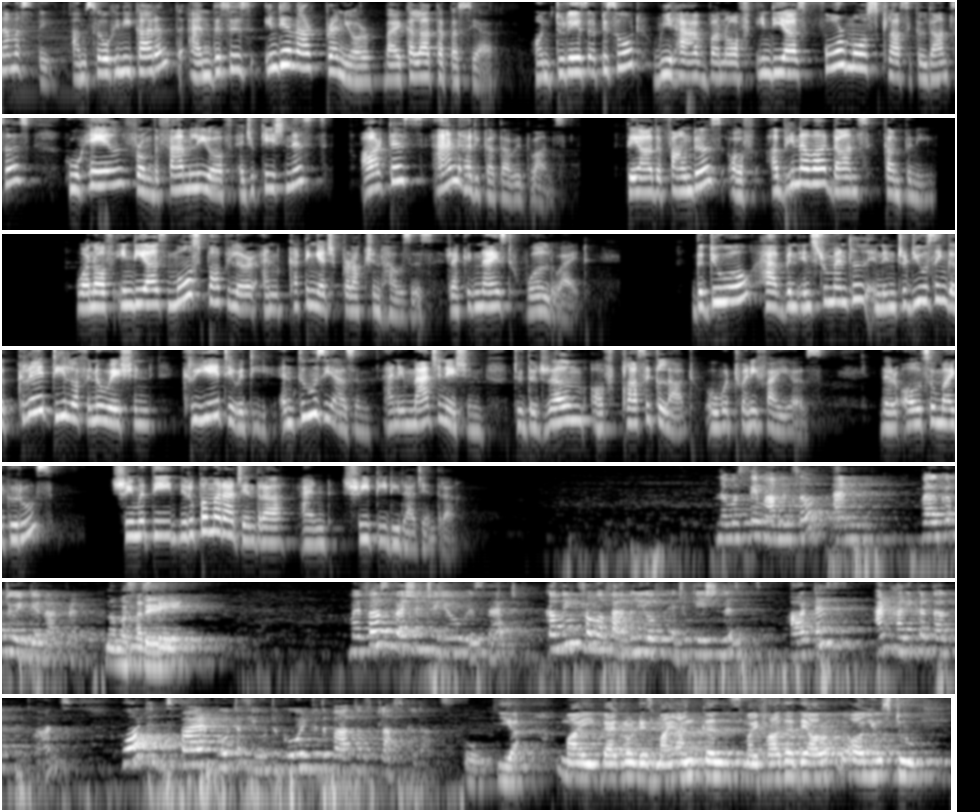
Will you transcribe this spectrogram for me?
Namaste. I'm Sohini Karanth, and this is Indian Artpreneur by Kala Tapasya. On today's episode, we have one of India's foremost classical dancers who hail from the family of educationists, artists, and Harikatha Vidwans. They are the founders of Abhinava Dance Company, one of India's most popular and cutting edge production houses, recognized worldwide. The duo have been instrumental in introducing a great deal of innovation, creativity, enthusiasm, and imagination to the realm of classical art over 25 years. They're also my gurus, Srimati Nirupama Rajendra and Sri T.D. Rajendra. Namaste, ma'am and sir, and welcome to Indian Artpreneur. Namaste. My first question to you is that coming from a family of educationists, artists, and Harikatha Vidwans, what inspired both of you to go into the path of classical dance? Oh, yeah. My background is my uncles, my father, they all, all used to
